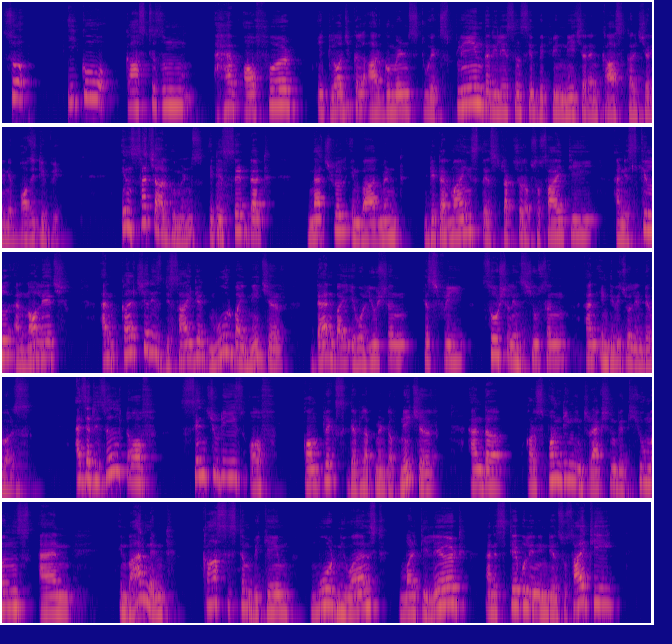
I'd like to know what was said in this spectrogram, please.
So, eco-casteism have offered ecological arguments to explain the relationship between nature and caste culture in a positive way. In such arguments, it is said that natural environment determines the structure of society and skill and knowledge, and culture is decided more by nature than by evolution, history, social institution, and individual endeavors. As a result of centuries of complex development of nature and the corresponding interaction with humans and environment, caste system became more nuanced, multi-layered, and stable in Indian society.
